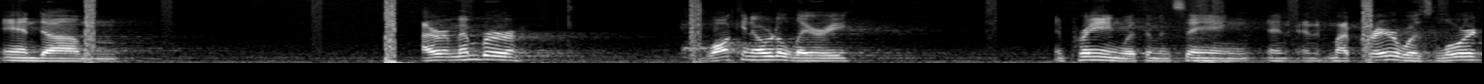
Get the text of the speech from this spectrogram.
And um, I remember walking over to Larry and praying with him and saying, and, and my prayer was, Lord,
